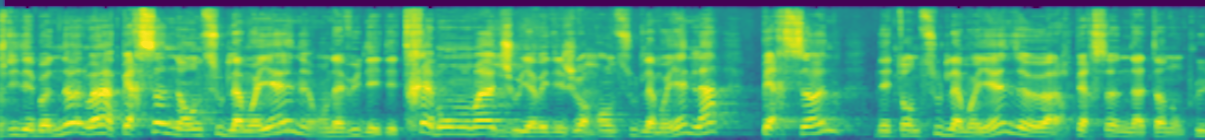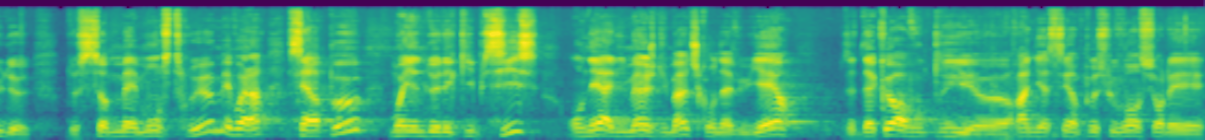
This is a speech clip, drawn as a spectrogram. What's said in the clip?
je dis des bonnes notes, voilà, personne n'est en dessous de la moyenne. On a vu des, des très bons matchs où il y avait des joueurs en dessous de la moyenne. Là, personne n'est en dessous de la moyenne. Euh, Alors, personne n'atteint non plus de, de sommet monstrueux, mais voilà, c'est un peu moyenne de l'équipe 6. On est à l'image du match qu'on a vu hier. Vous êtes d'accord, vous qui euh, ragnassez un peu souvent sur les,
